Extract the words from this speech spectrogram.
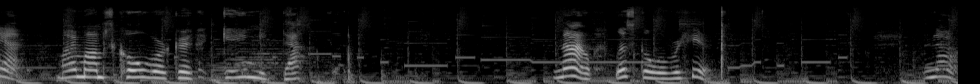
And my mom's coworker gave me that one. Now, let's go over here. Now,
